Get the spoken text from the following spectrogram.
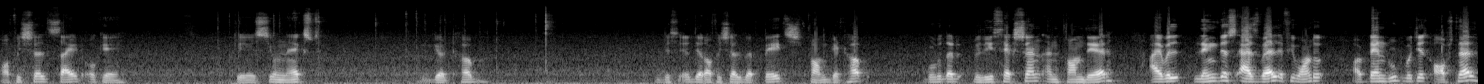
official site okay. KSU Next github. This is their official web page from github. Go to the release section and from there I will link this as well if you want to obtain root which is optional.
